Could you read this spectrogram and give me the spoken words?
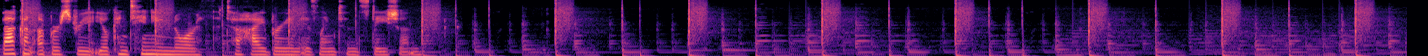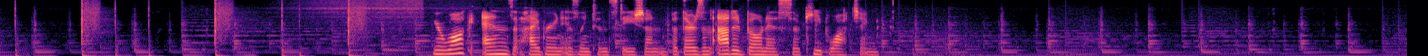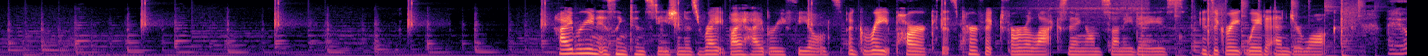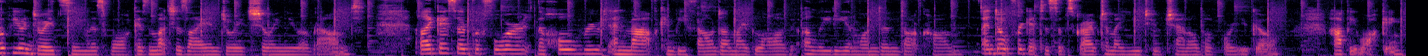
Back on Upper Street, you'll continue north to Highbury and Islington Station. Your walk ends at Highbury and Islington Station, but there's an added bonus, so keep watching. Highbury and Islington Station is right by Highbury Fields, a great park that's perfect for relaxing on sunny days. It's a great way to end your walk. I hope you enjoyed seeing this walk as much as I enjoyed showing you around. Like I said before, the whole route and map can be found on my blog, aladyinlondon.com. And don't forget to subscribe to my YouTube channel before you go. Happy walking!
